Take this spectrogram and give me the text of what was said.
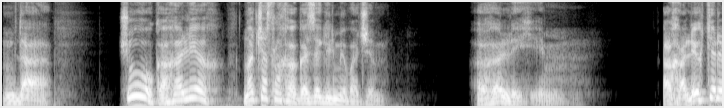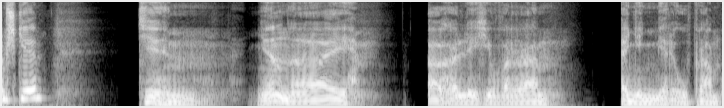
Да. Шук, ағалех, начаслаха газа келме бачым. Ағалехим. Ағалех теремшке? Тем, не най. Ағалехи вара. Әнен мере упрам.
